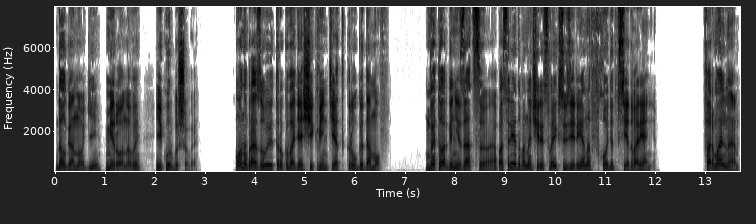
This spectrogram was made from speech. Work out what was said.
Долгоногие, Мироновы и Курбышевы. Он образует руководящий квинтет круга домов. В эту организацию опосредованно через своих сюзеренов входят все дворяне. Формально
